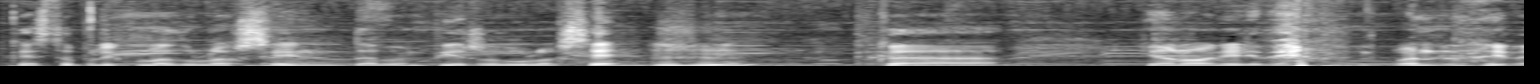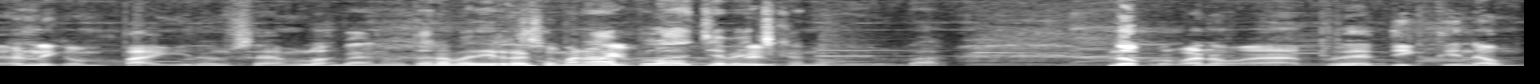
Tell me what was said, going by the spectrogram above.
aquesta pel·lícula adolescent de vampirs adolescents, Uh -huh. que jo no aniré bueno, no aniré ni que em paguin, em sembla. Bueno, t'anava a dir recomanable, ja veig que no. horrible. Va. No, però bueno, eh, però ja et dic, tindrà un,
